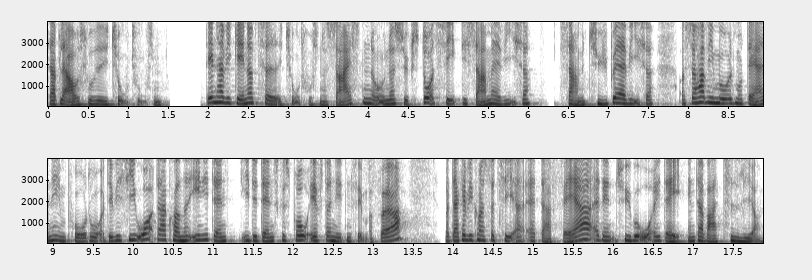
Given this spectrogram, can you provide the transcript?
der blev afsluttet i 2000. Den har vi genoptaget i 2016 og undersøgt stort set de samme aviser – samme type aviser, og så har vi målt moderne importord, det vil sige ord, der er kommet ind i, dan- i det danske sprog efter 1945, og der kan vi konstatere, at der er færre af den type ord i dag, end der var tidligere.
